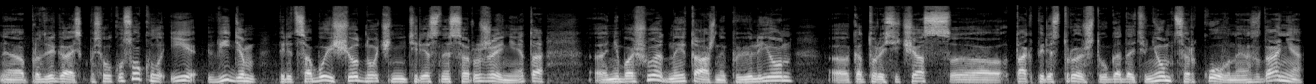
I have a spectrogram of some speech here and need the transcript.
э, продвигаясь к поселку Сокол, и видим перед собой еще одно очень интересное сооружение. Это э, небольшой одноэтажный павильон, который сейчас так перестроен, что угадать в нем церковное здание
